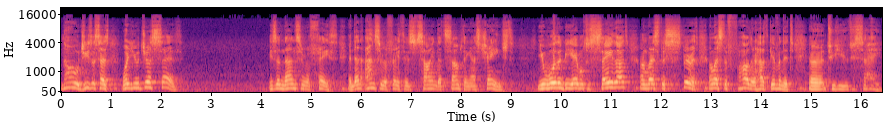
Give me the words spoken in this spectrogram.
No, Jesus says what you just said is an answer of faith. And that answer of faith is a sign that something has changed. You wouldn't be able to say that unless the Spirit, unless the Father had given it uh, to you to say.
